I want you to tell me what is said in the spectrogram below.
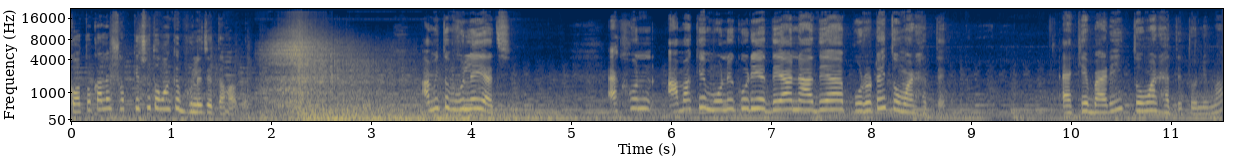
গতকালের সবকিছু তোমাকে ভুলে যেতে হবে। আমি তো ভুলেই আছি। এখন আমাকে মনে করিয়ে দেয়া না দেয়া পুরোটাই তোমার হাতে। একেবারেই তোমার হাতে, তনিমা।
